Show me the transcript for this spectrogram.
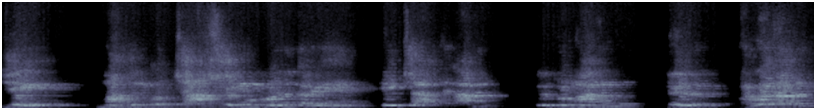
ये माधुर्य को चार श्रेणियों में वर्णन कर रहे हैं। एक जागतिक आनंद, फिर ब्रह्मानंद, फिर भगवतानंद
